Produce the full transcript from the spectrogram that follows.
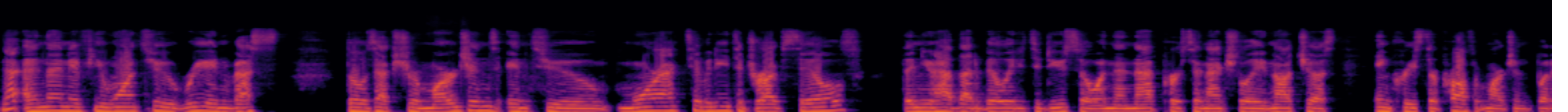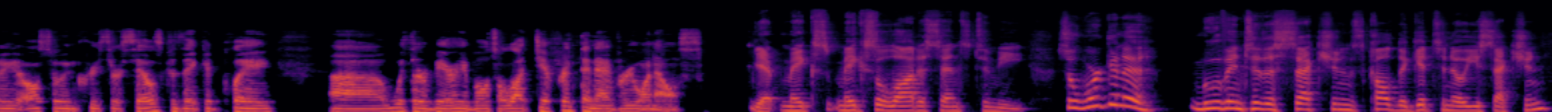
yeah and then if you want to reinvest those extra margins into more activity to drive sales then you have that ability to do so. And then that person actually not just increase their profit margin, but it also increase their sales because they could play uh, with their variables a lot different than everyone else. Yeah, makes makes a lot of sense to me. So we're gonna move into the section. It's called the get to know you section.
